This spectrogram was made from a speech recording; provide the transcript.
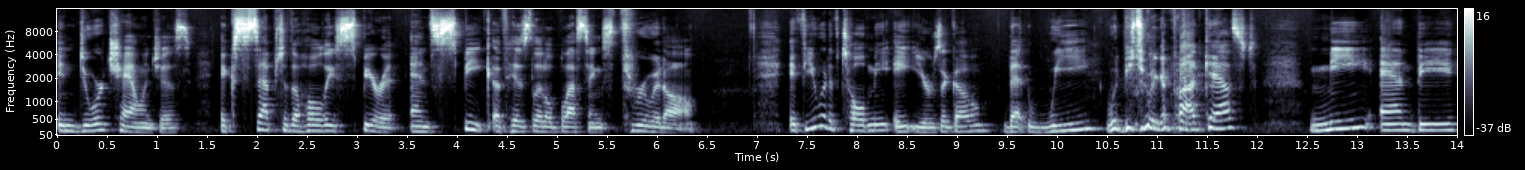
endure challenges, accept the Holy Spirit, and speak of His little blessings through it all. If you would have told me eight years ago that we would be doing a podcast, me and the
